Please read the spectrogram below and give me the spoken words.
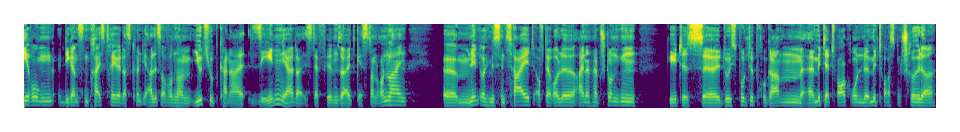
Ehrungen, die ganzen Preisträger, das könnt ihr alles auf unserem YouTube-Kanal sehen. Ja, da ist der Film seit gestern online. Ähm, nehmt euch ein bisschen Zeit auf der Rolle, eineinhalb Stunden geht es äh, durchs bunte Programm äh, mit der Talkrunde, mit Thorsten Schröder,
